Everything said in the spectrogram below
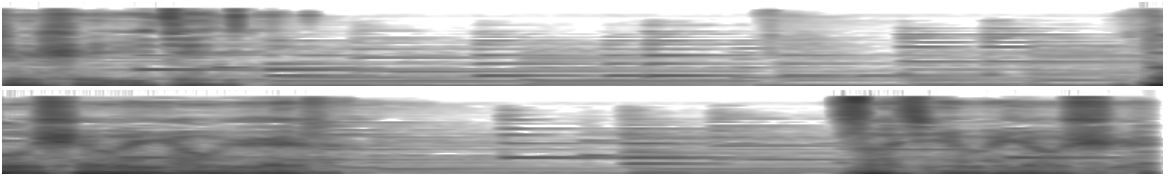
只是遇见你。不是温柔人，则见温柔时。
